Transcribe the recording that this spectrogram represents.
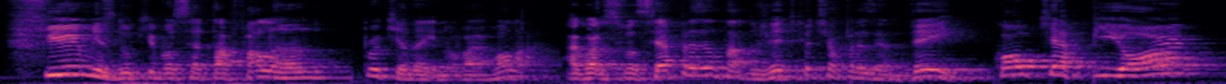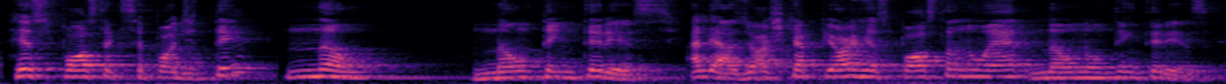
firmes do que você está falando, porque daí não vai rolar. Agora, se você apresentar do jeito que eu te apresentei, qual que é a pior resposta que você pode ter? Não, não tem interesse. Aliás, eu acho que a pior resposta não é não, não tem interesse.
